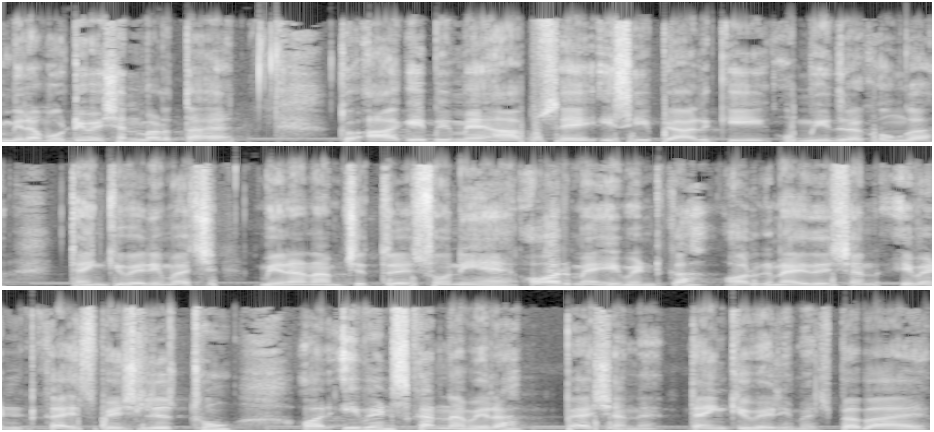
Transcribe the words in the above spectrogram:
मेरा मोटिवेशन बढ़ता है। तो आगे भी मैं आपसे इसी प्यार की उम्मीद रखूँगा। थैंक यू वेरी मच मेरा नाम चित्रेश सोनी है और मैं इवेंट का ऑर्गेनाइजेशन इवेंट का स्पेशलिस्ट हूँ और इवेंट्स करना मेरा पैशन है। Thank you very much bye bye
